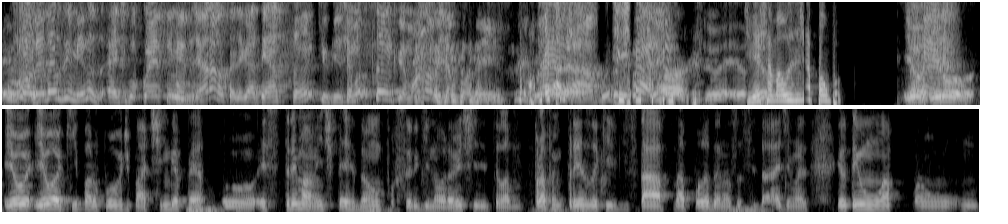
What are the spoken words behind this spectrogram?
O rolê da Uzi Minas é tipo conhecimento geral, tá ligado? Tem a Sankyo, que chama Sankyo, é maior nome japonês. é, puta que pariu. Devia chamar Uzi Japão, pô. Eu, eu, eu, eu aqui para o povo de Patinga peço extremamente perdão por ser ignorante pela própria empresa que está na porra da nossa cidade, mas eu tenho uma, um,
